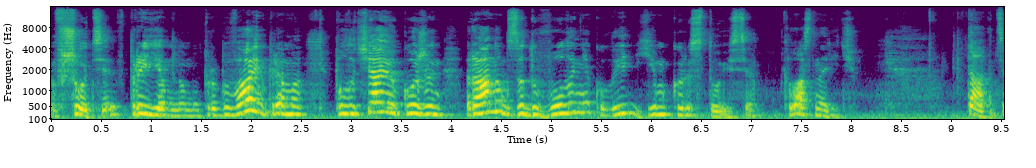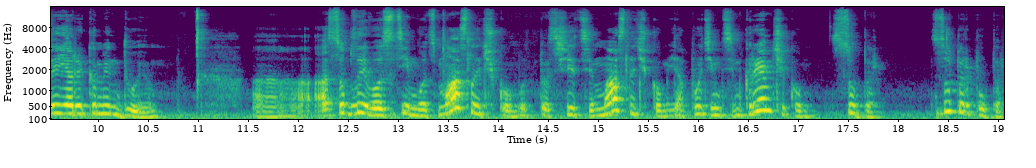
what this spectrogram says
в шоці, в приємному пробиваю, прямо получаю кожен ранок задоволення, коли їм користуюся. Класна річ. Так, це я рекомендую. Особливо з цим от масличком, от ще цим масличком, я потім цим кремчиком. Супер. Супер-пупер.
